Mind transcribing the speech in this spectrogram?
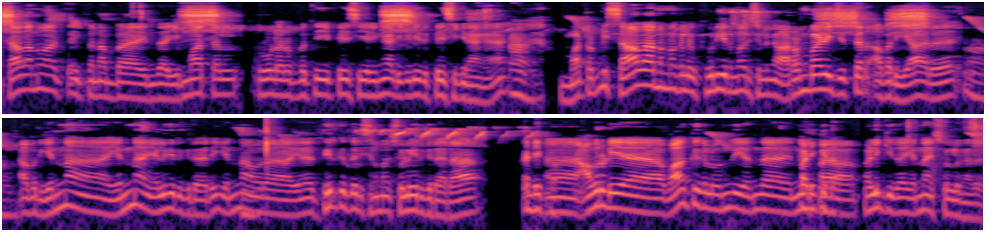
சாதாரணமாக இப்போ நம்ம இந்த இம்மார்டல் ரூலரை பற்றி பேசிக்கிறீங்க அடிக்கடி இதை பேசிக்கிறாங்க. மற்றபடி சாதாரண மக்களுக்கு புரியுற மாதிரி சொல்லுங்கள் அறம்பாடி சித்தர் அவர் யார்? அவர் என்ன என்ன எழுதியிருக்கிறாரு? என்ன அவர் தீர்க்க தரிசனமாக சொல்லியிருக்கிறாரா? அவருடைய வாக்குகள் வந்து எந்த என்ன பலிக்குதா? ப- பலிக்குதா என்ன சொல்லுங்க அது.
